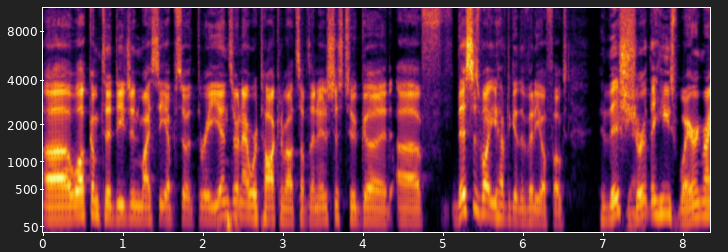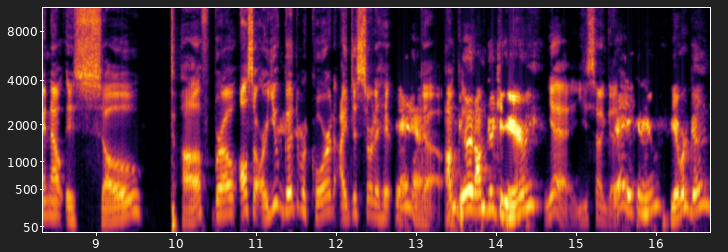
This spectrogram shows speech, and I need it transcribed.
Uh, welcome to DJ YC episode three. Yinzer and I were talking about something, and it's just too good. Uh, f- this is why you have to get the video, folks. This Yeah. shirt that he's wearing right now is so tough, bro. Also, are you good to record? I just sort of hit Yeah, go. I'm Okay. good. I'm good. Can you hear me? Yeah, you sound good, Yeah, you can hear me. Yeah, we're good.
